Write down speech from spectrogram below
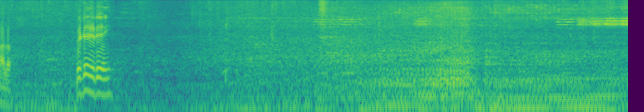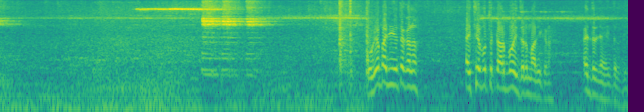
ਆ ਲਓ। ਬੇਟੇ ਨੇੜੇ ਆਈ ਹੋ ਗਿਆ ਭਾਜੀ ਇਹ ਤਾਂ ਗੱਲ। ਇੱਥੇ ਪੁੱਤ ਟਰਬੋ ਇਧਰ ਮਾਰੀ ਕਰਾਂ। ਇੱਧਰ ਜਾ, ਇੱਧਰ ਦੀ।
